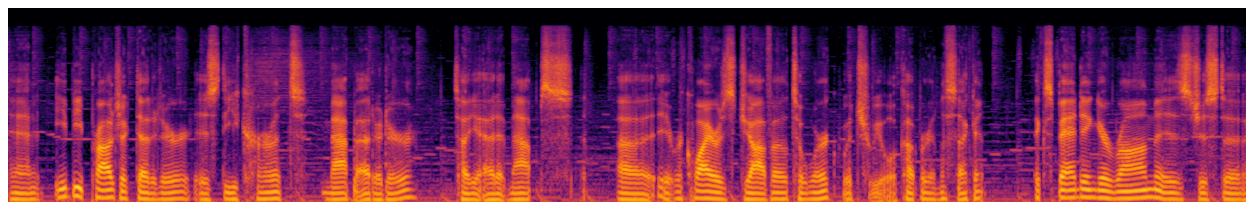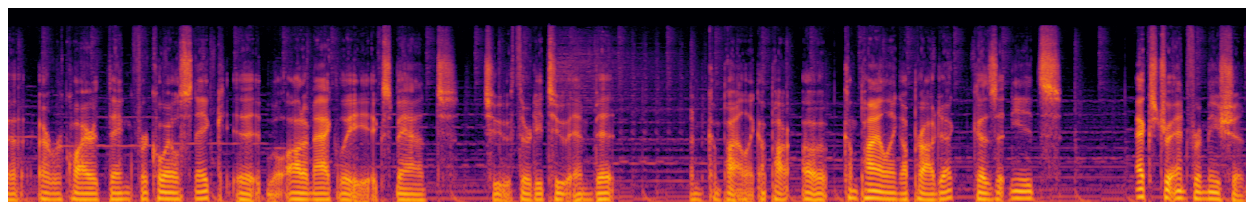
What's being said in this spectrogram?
and EB Project Editor is the current map editor. It's how you edit maps. Uh, it requires Java to work, which we will cover in a second. Expanding your ROM is just a, a required thing for CoilSnake. It will automatically expand to 32 mbit and compiling a uh, compiling a project because it needs extra information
